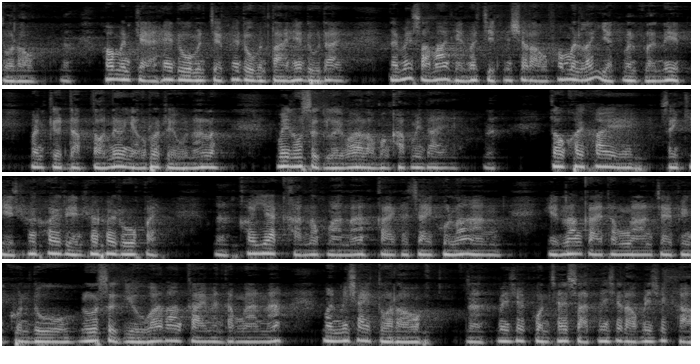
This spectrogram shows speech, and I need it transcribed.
ตัวเรานะเพราะมันแก่ให้ดูมันเจ็บให้ดูมันตายให้ดูได้ แต่ไม่สามารถเห็นว่าจิตไม่ใช่เรา เพราะมันละเอียดมันประณีตมันเกิดดับต่อเนื่องอย่างรวดเร็วนะละไม่รู้สึกเลยว่าเราบังคับไม่ได้นะต้องค่อยๆ สังเกตค่อย ๆ เรียนค่อย ๆ รู้ไปนะค่อยแยกขันออกมานะกายกับใจคนละอัน เห็นร่างกายทำงานใจเป็นคนดู รู้สึกอยู่ว่าร่างกายมันทำงานนะ มันไม่ใช่ตัวเรานะไม่ใช่คนใช้สัตว์ ไม่ใช่เราไม่ใช่เขา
